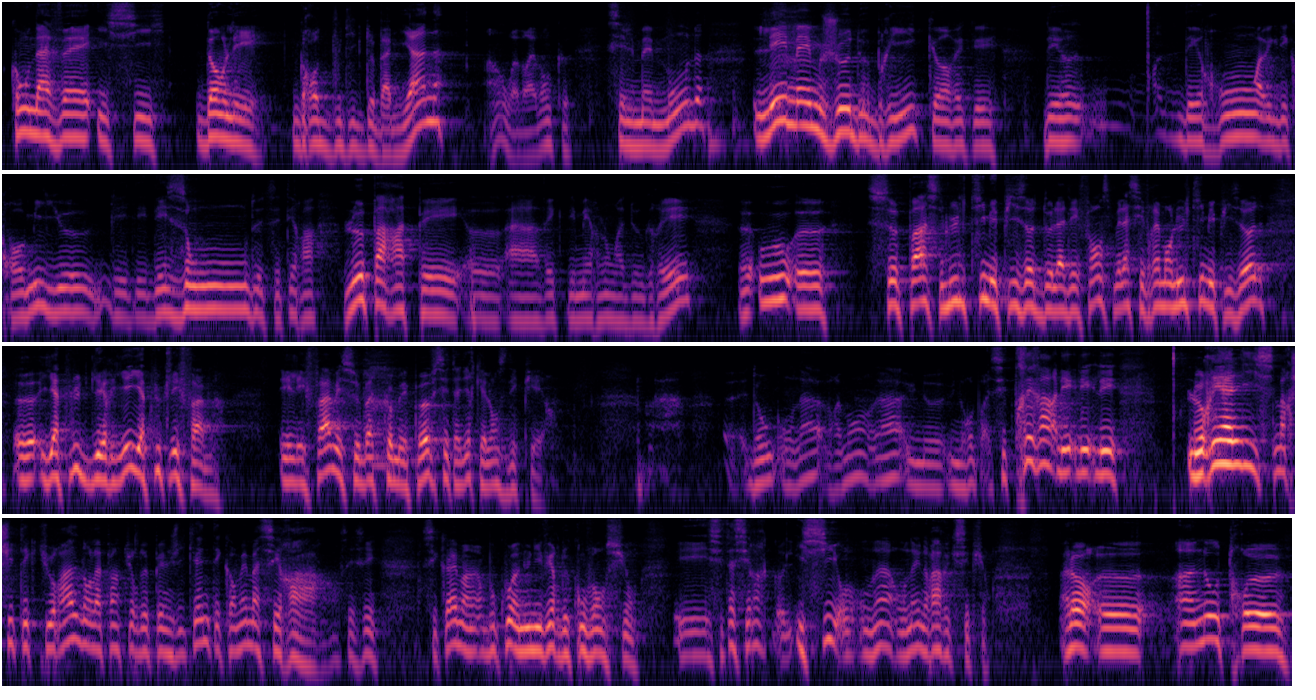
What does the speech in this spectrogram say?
qu'on avait ici dans les grottes bouddhiques de Bamiyan. Hein, on voit vraiment que c'est le même monde. Les mêmes jeux de briques avec des, des, ronds, avec des croix au milieu, des, ondes, etc. Le parapet euh, avec des merlons à degrés, euh, où euh, se passe l'ultime épisode de la défense, mais là c'est vraiment l'ultime épisode. Il n'y a plus de guerriers, il n'y a plus que les femmes. Et les femmes, elles se battent comme elles peuvent, c'est-à-dire qu'elles lancent des pierres. Euh, donc on a vraiment là une, une C'est très rare. le réalisme architectural dans la peinture de Penjikent est quand même assez rare. C'est quand même beaucoup un univers de convention. Et c'est assez rare. Ici, on a, on a, une rare exception. Alors, euh, un autre.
